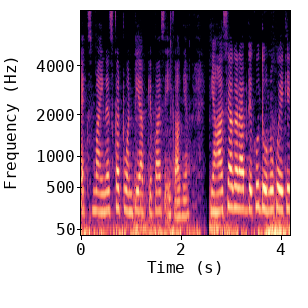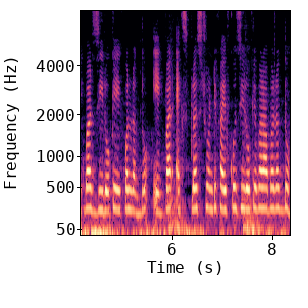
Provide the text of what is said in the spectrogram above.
x माइनस का ट्वेंटी आपके पास एक आ गया। यहाँ से अगर आप देखो दोनों को एक एक बार ज़ीरो के इक्वल रख दो। एक बार x प्लस ट्वेंटी फाइव को ज़ीरो के बराबर रख दो।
